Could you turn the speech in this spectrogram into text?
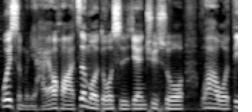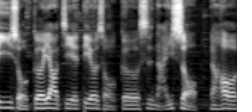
为什么你还要花这么多时间去说，哇，我第一首歌要接第二首歌是哪一首，然后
